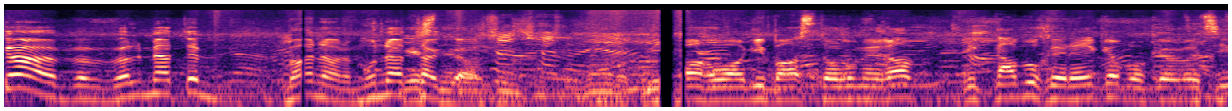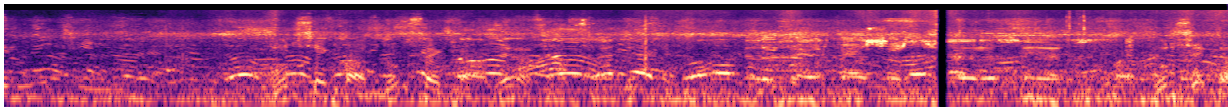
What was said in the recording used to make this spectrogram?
կա, վլ մի հատ էլ բան անը, մունատա կա։ Մի բաղ ուղագի բաստողում եղավ, ինքնաբուխ երեքը ոգևեցին։ Դուրս եկա, դուրս եկա, դուրս եկա,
